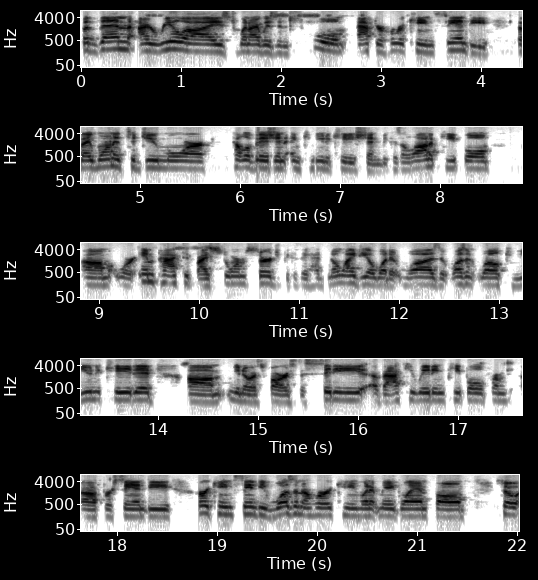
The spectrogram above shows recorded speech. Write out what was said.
But then I realized when I was in school after Hurricane Sandy that I wanted to do more television and communication because a lot of people um, were impacted by storm surge because they had no idea what it was. It wasn't well communicated. Um, you know, as far as the city evacuating people from uh, for Sandy, Hurricane Sandy wasn't a hurricane when it made landfall. So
